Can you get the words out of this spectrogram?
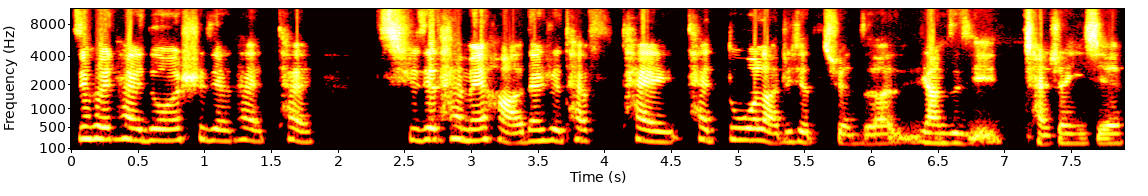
机会太多，世界太太世界太美好，但是太太太多了，这些选择让自己产生一些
